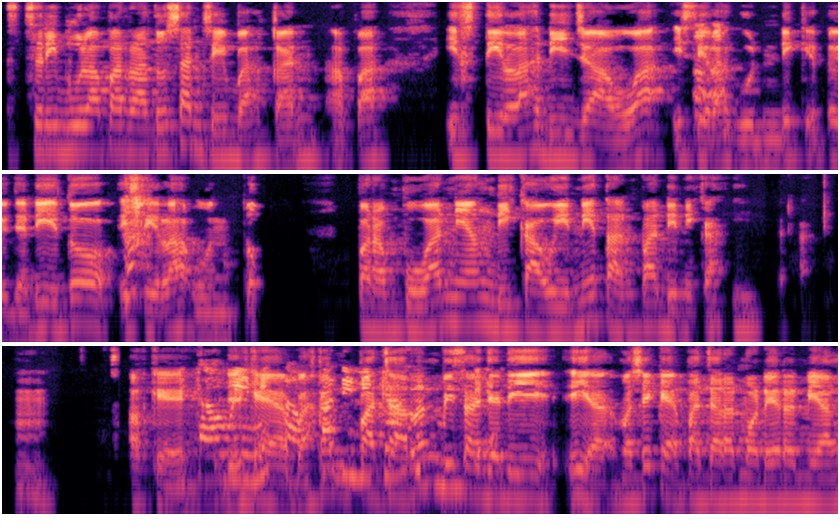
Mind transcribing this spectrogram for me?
1800-an sih bahkan apa istilah di Jawa, istilah gundik itu. Jadi itu istilah untuk perempuan yang dikawini tanpa dinikahi. Hmm. Oke, jadi Dikawini kayak bahkan pacaran bisa Iya. jadi iya, maksudnya kayak pacaran modern yang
